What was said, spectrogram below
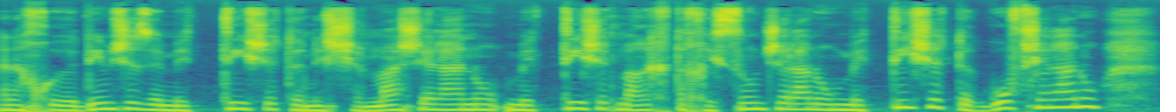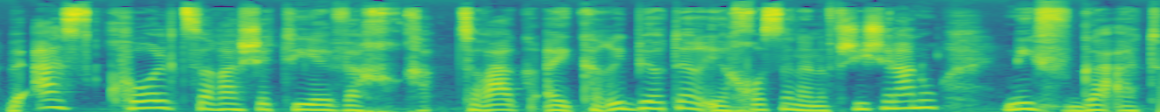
אנחנו יודעים שזה מתיש את הנשמה שלנו, מתיש את מערכת החיסון שלנו, מתיש את הגוף שלנו, ואז כל צרה שתהיה, והצרה העיקרית ביותר היא החוסן הנפשי שלנו, נפגעת.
